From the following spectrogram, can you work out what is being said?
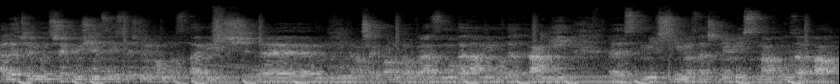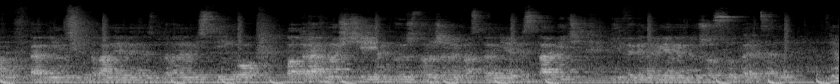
Ale w ciągu 3 miesięcy jesteśmy Wam postawić e, Wasze konto wraz z modelami, modelkami, e, z tymi wszystkimi oznaczeniami smaku, zapachu, w pełni zbudowanym, zbudowanym listingu, po trafności już zdążymy Was pewnie wystawić i wygenerujemy dużo super cen. Nie?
